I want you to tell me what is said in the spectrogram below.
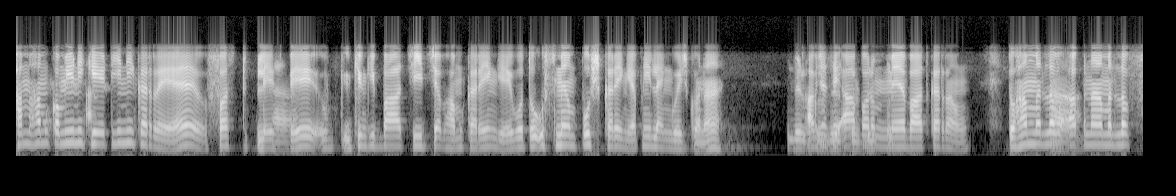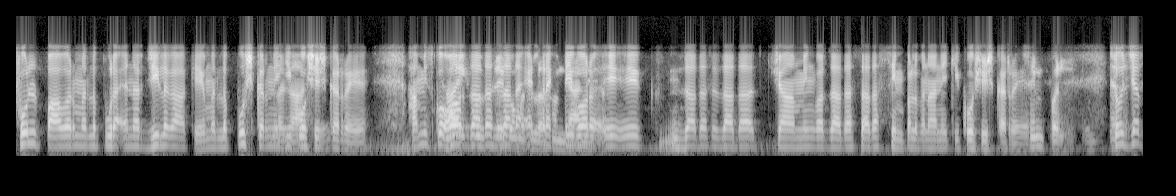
हम हम कम्युनिकेट ही नहीं कर रहे हैं फ़र्स्ट प्लेस हाँ। पे क्यों- क्योंकि बातचीत जब हम करेंगे वो तो उसमें हम पुश करेंगे अपनी लैंग्वेज को ना। अब जैसे आप और मैं बात कर रहा हूँ तो हम मतलब हाँ। अपना मतलब फुल पावर मतलब पूरा एनर्जी लगा के मतलब पुश करने की कोशिश कर रहे हैं। हम इसको हाँ, और ज़्यादा से ज़्यादा मतलब अट्रैक्टिव और एक ज़्यादा से ज़्यादा चार्मिंग और ज़्यादा से ज़्यादा सिंपल बनाने की कोशिश कर रहे हैं। सिंपल तो जब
